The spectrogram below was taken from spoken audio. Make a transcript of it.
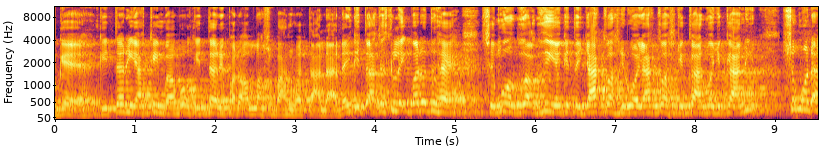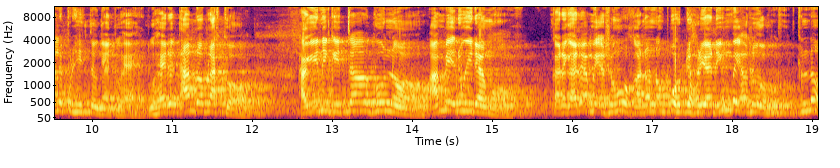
pegang kita ni yakin bahawa kita daripada Allah Subhanahu Wa Taala dan kita akan klik pada Tuhan semua gerak-geri yang kita jakas di luar jakas jika dua jika ni semua dalam perhitungan Tuhan Tuhan ada tanda belaka hari ni kita guna ambil duit demo Kadang-kadang ambil sungguh kerana nombor dah dia ni ambil sungguh. Kena.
